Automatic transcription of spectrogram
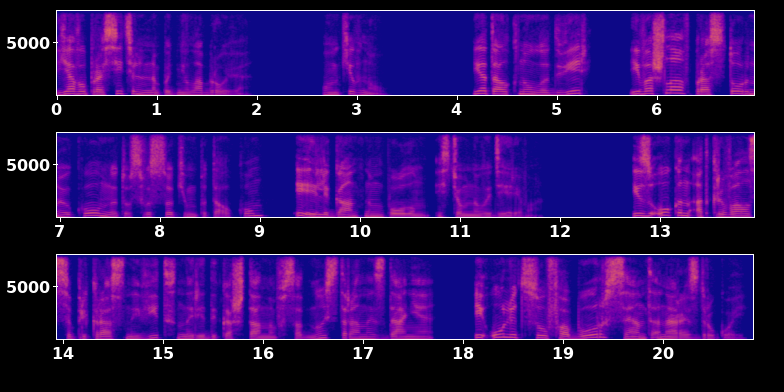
Я вопросительно подняла брови. Он кивнул. Я толкнула дверь и вошла в просторную комнату с высоким потолком и элегантным полом из темного дерева. Из окон открывался прекрасный вид на ряды каштанов с одной стороны здания и улицу Фабор Сент-Анаре с другой.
